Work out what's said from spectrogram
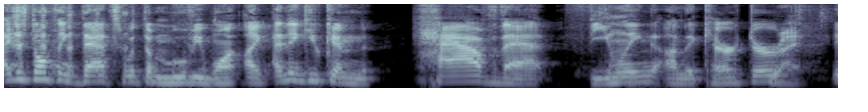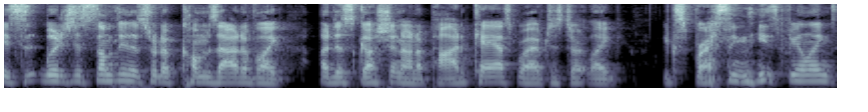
I just don't think that's what the movie want. Like, I think you can have that feeling on the character, Right. It's which is something that sort of comes out of like a discussion on a podcast where I have to start like expressing these feelings.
